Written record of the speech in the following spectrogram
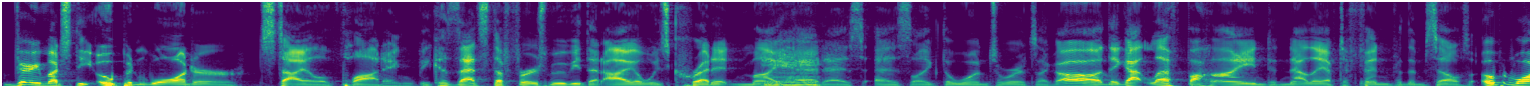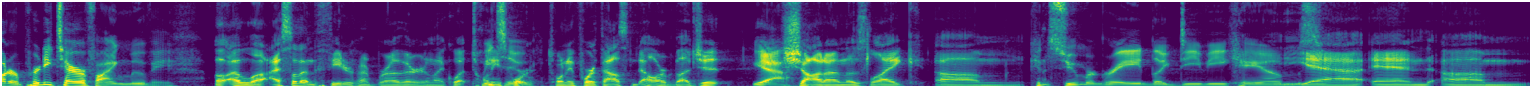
very much the open water style of plotting because that's the first movie that I always credit in my head as as like the ones where it's like oh they got left behind and now they have to fend for themselves. Open water, pretty terrifying movie. Oh, I love. I saw that in the theater with my brother, and like what Me too. 24 $24,000 budget. Yeah. shot on those like um Consumer grade like DV cams. yeah, and um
